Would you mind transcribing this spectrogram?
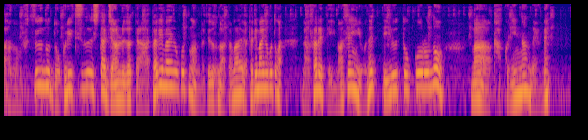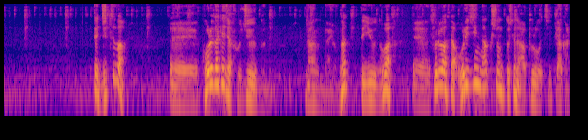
あの普通の独立したジャンルだったら当たり前のことなんだけどその頭当たり前のことがなされていませんよねっていうところのまあ確認なんだよね。で実は、えー、これだけじゃ不十分なんだよなっていうのは、えー、それはさオリジンアクションとしてのアプローチだから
